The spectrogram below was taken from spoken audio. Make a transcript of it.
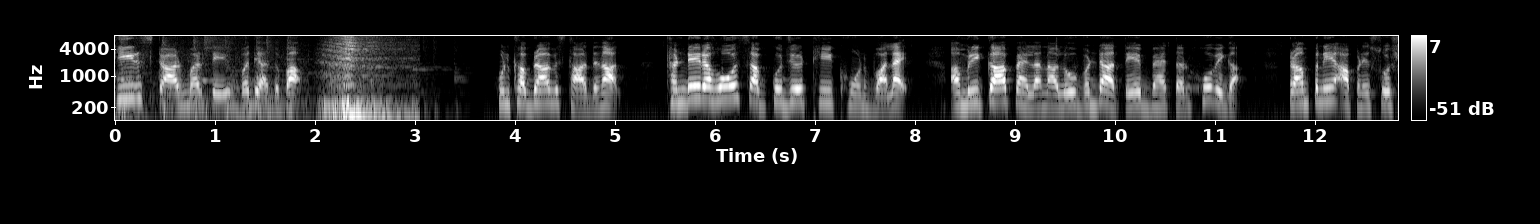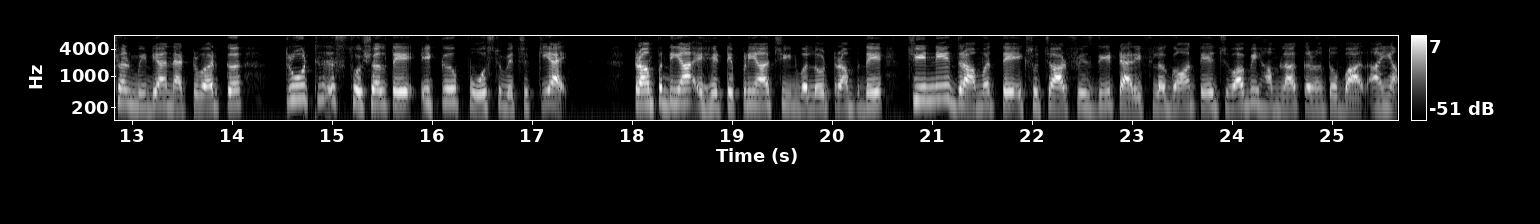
ਕੀਰ ਸਟਾਰਮਰ ਤੇ ਵਧਿਆ ਦਬਾਅ। ਹੁਣ ਖਬਰਾਂ ਵਿਸਥਾਰ ਦੇ ਨਾਲ। ਠੰਡੇ ਰਹੋ, ਸਭ ਕੁਝ ਠੀਕ ਹੋਣ ਵਾਲਾ ਹੈ। ਅਮਰੀਕਾ ਪਹਿਲਾਂ ਨਾਲੋਂ ਵੱਡਾ ਤੇ ਬਿਹਤਰ ਹੋਵੇਗਾ। ਟਰੰਪ ਨੇ ਆਪਣੇ social media network Truth Social ਤੇ ਇੱਕ ਪੋਸਟ ਵਿੱਚ ਕਿਹਾ ਹੈ। ਟਰੰਪ ਦੀਆਂ ਇਹ ਟਿੱਪਣੀਆਂ ਚੀਨ ਵੱਲੋਂ ਟਰੰਪ ਦੇ ਚੀਨੀ ਦਰਾਮਦ ਤੇ 104% ਦੀ ਟੈਰਿਫ ਲਗਾਉਣ ਤੇ ਜਵਾਬੀ ਹਮਲਾ ਕਰਨ ਤੋਂ ਬਾਅਦ ਆਈਆਂ।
